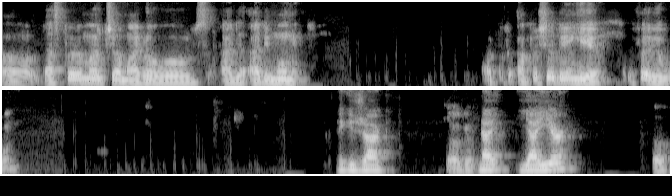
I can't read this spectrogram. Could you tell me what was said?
Uh, that's pretty much uh, my roles at at the moment. I appreciate being here with everyone. Thank you, Jacques. Okay. Ya- Yair? Oh.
